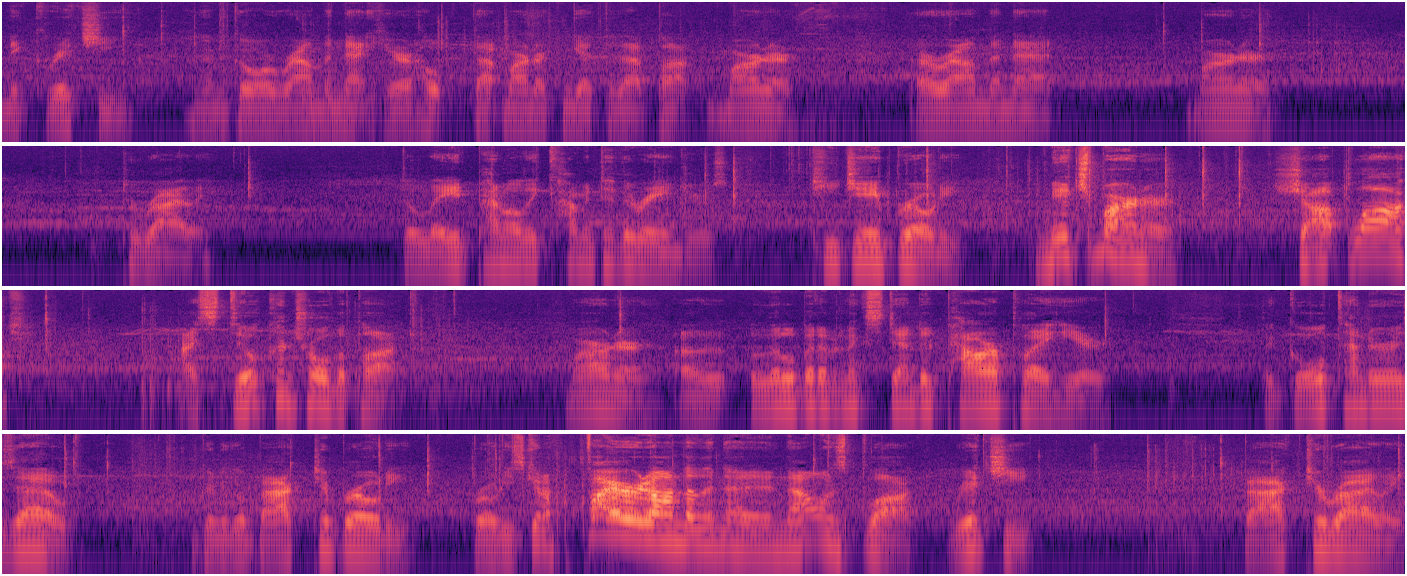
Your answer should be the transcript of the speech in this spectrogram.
Nick Ritchie. I'm going to go around the net here. Hope that Marner can get to that puck. Marner around the net. Marner to Rielly. Delayed penalty coming to the Rangers. TJ Brodie. Mitch Marner. Shot blocked. I still control the puck. Marner. A, a little bit of an extended power play here. The goaltender is out. We're going to go back to Brodie. Brodie's going to fire it onto the net, and that one's blocked. Ritchie. Back to Rielly.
